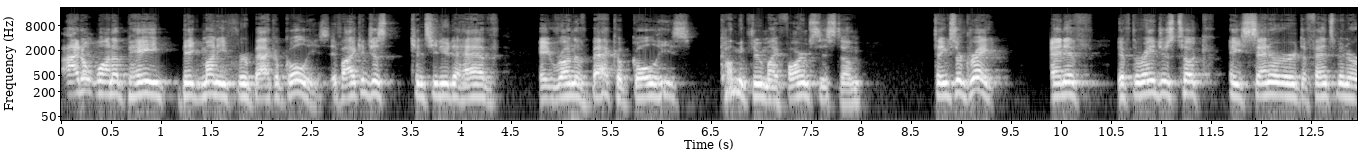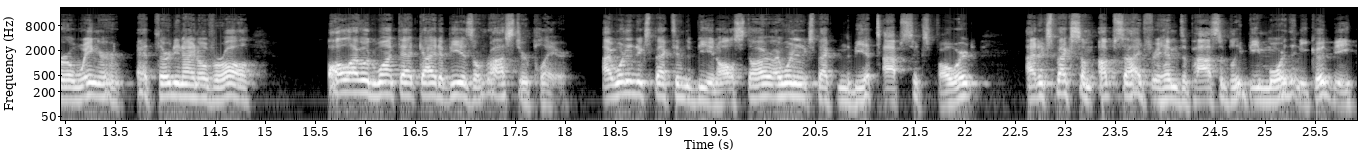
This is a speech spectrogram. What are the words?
I don't want to pay big money for backup goalies. If I can just continue to have a run of backup goalies coming through my farm system, things are great. And if if the Rangers took a center or a defenseman or a winger at 39 overall, all I would want that guy to be is a roster player. I wouldn't expect him to be an all-star. I wouldn't expect him to be a top 6 forward. I'd expect some upside for him to possibly be more than he could be.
